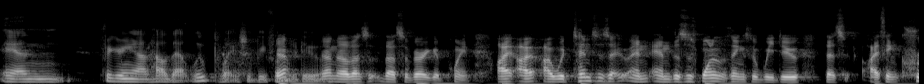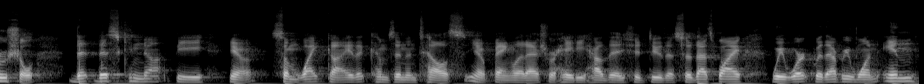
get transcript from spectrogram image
and figuring out how that loop plays would be fun yeah. to do. No, no, that's that's a very good point. I, I, I, would tend to say, and, and this is one of the things that we do that's I think crucial that this cannot be you know some white guy that comes in and tells you know Bangladesh or Haiti how they should do this. So that's why we work with everyone in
